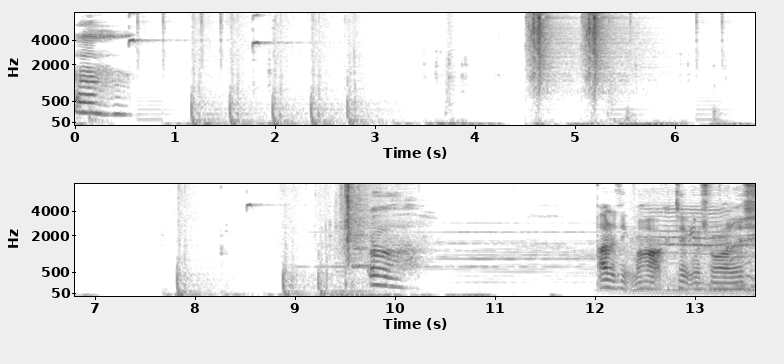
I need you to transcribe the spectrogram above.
Uh. Oh. I don't think my heart can take much more of this.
